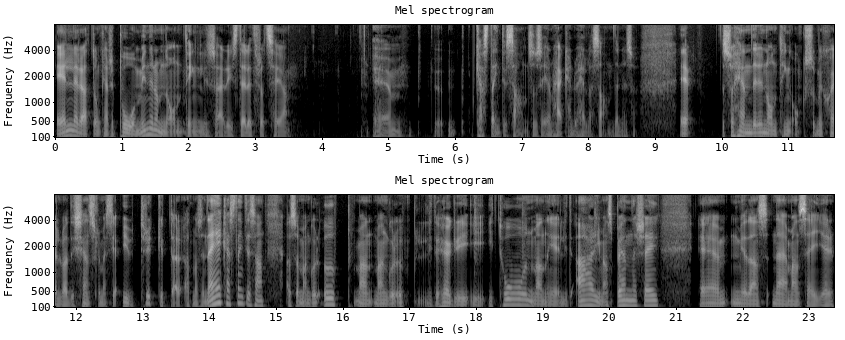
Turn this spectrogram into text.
eller att de kanske påminner om någonting så här, istället för att säga eh, kasta inte sand, så säger de här kan du hälla sanden. Så, eh, så händer det någonting också med själva det känslomässiga uttrycket där. Att man säger nej, kasta inte sand. Alltså man går upp, man, man går upp lite högre i, i, i ton, man är lite arg, man spänner sig. Eh, Medan när man säger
